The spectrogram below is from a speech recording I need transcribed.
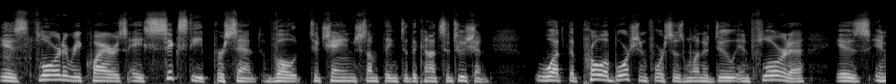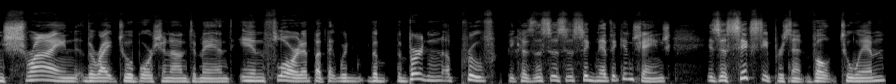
is Florida requires a 60% vote to change something to the Constitution. What the pro abortion forces want to do in Florida is enshrine the right to abortion on demand in Florida, but that would, the, the burden of proof, because this is a significant change, is a 60% vote to win.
